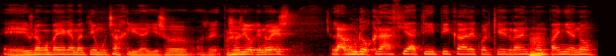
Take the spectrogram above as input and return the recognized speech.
Eh, es una compañía que ha mantenido mucha agilidad y eso, por eso os digo que no es la burocracia típica de cualquier gran mm. compañía, no.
